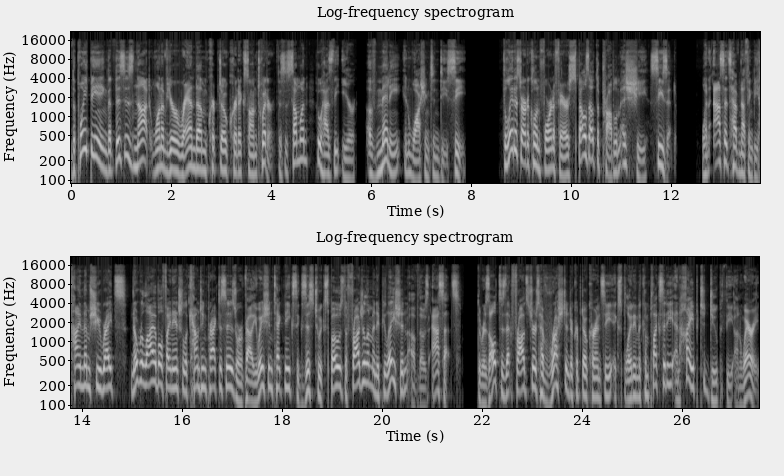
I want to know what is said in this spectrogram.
The point being that this is not one of your random crypto critics on Twitter. This is someone who has the ear of many in Washington, D.C. The latest article in Foreign Affairs spells out the problem as she sees it. When assets have nothing behind them, she writes, no reliable financial accounting practices or valuation techniques exist to expose the fraudulent manipulation of those assets. The result is that fraudsters have rushed into cryptocurrency, exploiting the complexity and hype to dupe the unwary.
